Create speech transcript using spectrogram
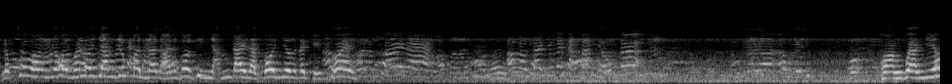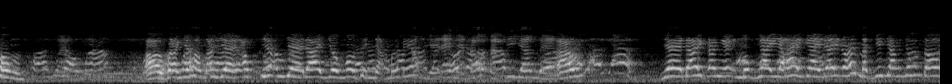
luật sư hùng vô mới nói dân chúng mình là lại coi thì nhậm đây là coi như là kiện thuê. Ông làm thuê cho mấy thằng tham nhũng đó. Hoàng quang duy hùng. Ờ quang duy hùng ông về ông ông về đây vô ngô thị nhậm mới biết. Về đây là đối mặt với dân nè. Ờ về đây cả ngày một ngày là hai ngày đây đối mặt với dân chúng tôi.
